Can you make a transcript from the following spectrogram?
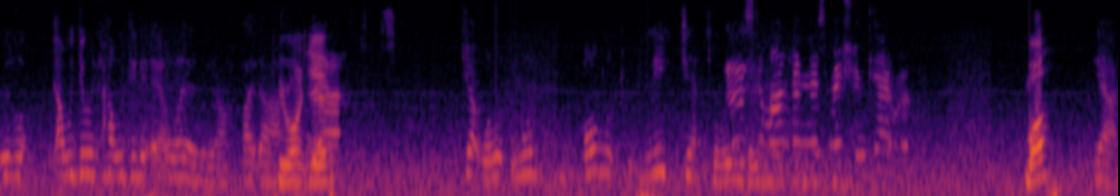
We'll- Are we doing how we did it earlier, like that? You want, yeah. Yeah, well, we'll, all these jets will Who's be commanding this mission, Karen? What? Yeah,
